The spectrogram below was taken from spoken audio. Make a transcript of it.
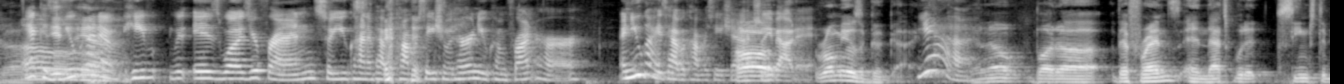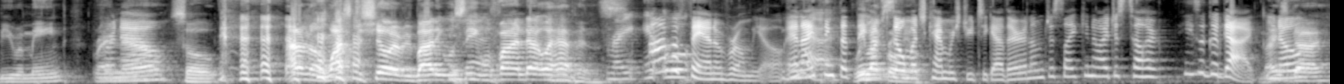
god. Yeah, because you oh, yeah. kind of he is was your friend, so you kind of have a conversation with her and you confront her, and you guys have a conversation actually Uh, about it. Romeo's a good guy. Yeah. You know, but uh, they're friends, and that's what it seems to be remained right For now. now. So I don't know. Watch the show, everybody. We'll see. We'll find out what happens. Right. And- I'm well, a fan of Romeo, and I think that they like have so much chemistry together. And I'm just like, you know, I just tell her he's a good guy. Nice you know, guy.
